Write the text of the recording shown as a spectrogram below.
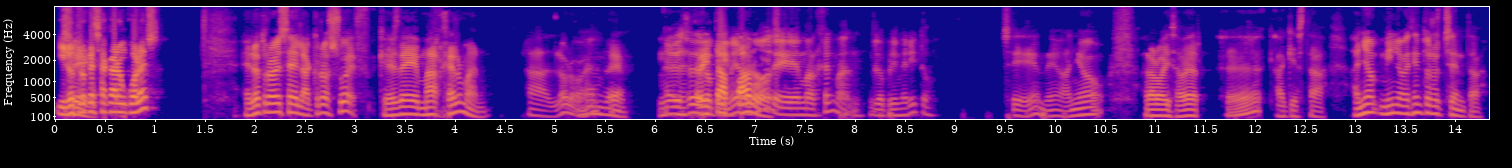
¿Y el Sí. otro que sacaron cuál es? El otro es el Across Suez, que es de Mark Herman. Al loro, ¿eh? Hombre, Debe ser de lo 30 primero, ¿no? De Mark Herman, de lo primerito. Sí, de año. Ahora lo vais a ver. ¿eh? Aquí está. Año 1980.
